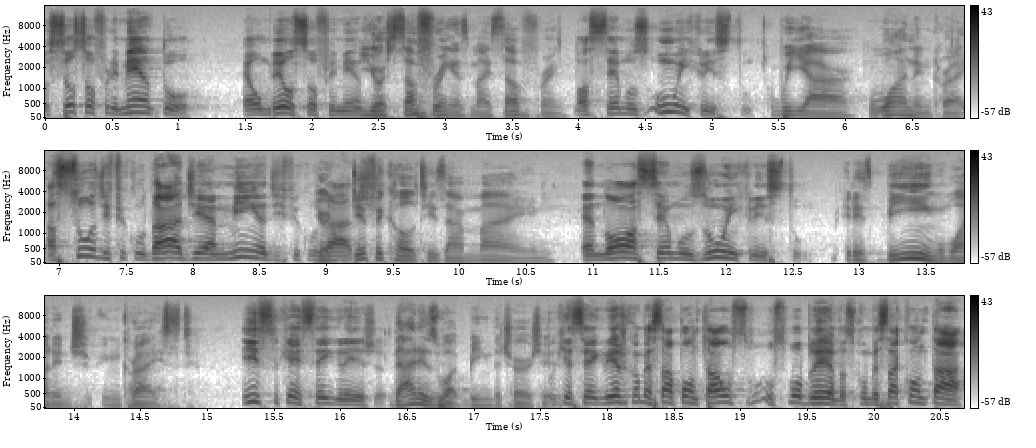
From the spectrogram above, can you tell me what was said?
O seu sofrimento é o meu sofrimento. Your suffering is my suffering. Nós temos um em Cristo. We are one in A Christ. sua dificuldade é a minha Your dificuldade. difficulties are mine. É nós sermos um em Cristo. It is being one in, in Christ. Isso que é ser igreja. That is what being the church is. Porque se a igreja começar a apontar os, os problemas, começar a contar,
